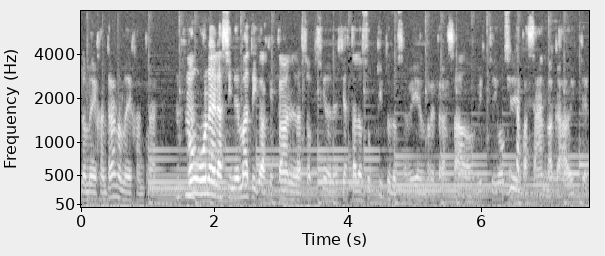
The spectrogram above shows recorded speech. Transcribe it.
no me deja entrar, no me deja entrar. Pongo una de las cinemáticas que estaban en las opciones y hasta los subtítulos se veían retrasados, ¿viste? Digo, ¿qué Sí. está pasando acá, viste?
